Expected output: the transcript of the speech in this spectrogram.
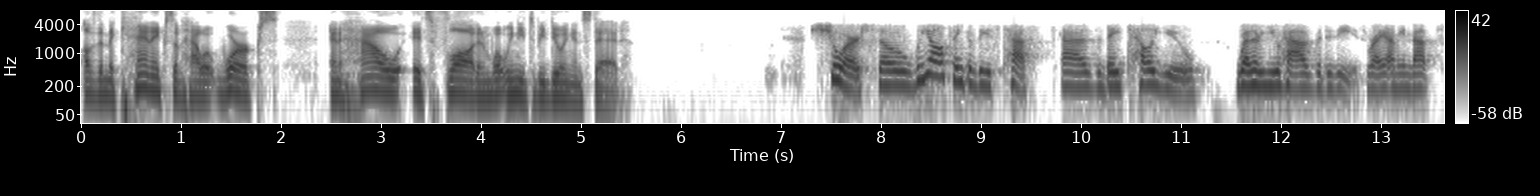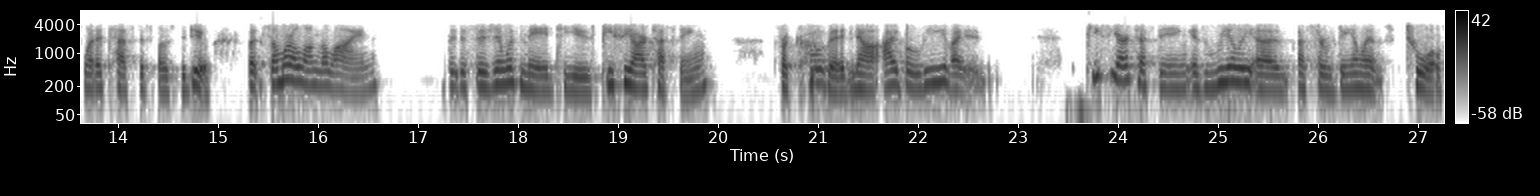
of the mechanics of how it works and how it's flawed and what we need to be doing instead. Sure. So we all think of these tests as they tell you whether you have the disease, right? I mean, that's what a test is supposed to do. But somewhere along the line, the decision was made to use PCR testing for COVID. Now, I believe I, PCR testing is really a, a surveillance tool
